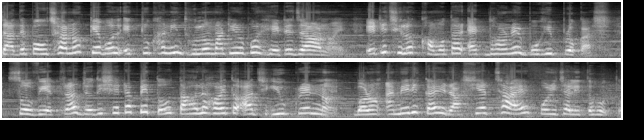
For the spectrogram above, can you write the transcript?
চাঁদে পৌঁছানো কেবল একটুখানি ধুলো মাটির উপর হেঁটে যাওয়া নয়। এটি ছিল ক্ষমতার এক ধরনের বহিঃপ্রকাশ। সোভিয়েতরা যদি সেটা পেত, তাহলে হয়তো আজ ইউক্রেন নয়, বরং আমেরিকায় রাশিয়ার ছায় পরিচালিত হতো।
